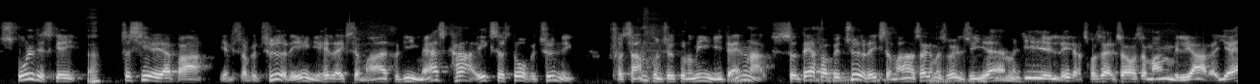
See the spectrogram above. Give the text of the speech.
skulle det ske, ja. så siger jeg bare, jamen så betyder det egentlig heller ikke så meget, fordi Mærsk har ikke så stor betydning for samfundsøkonomien i Danmark. Så derfor betyder det ikke så meget. Så kan man selvfølgelig sige, ja, men de ligger trods alt så også mange milliarder. Ja,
